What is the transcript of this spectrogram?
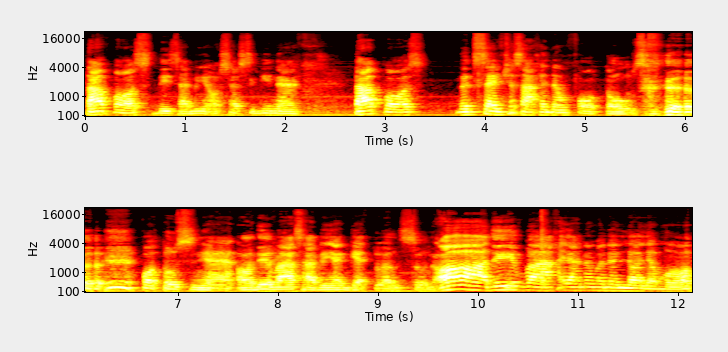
Tapos, di sabi niya, oh, siya, sige na. Tapos, nag-send siya sa akin ng photos. photos niya. O, di ba? Sabi niya, get well soon. O, di ba? Kaya naman ang lola mo,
